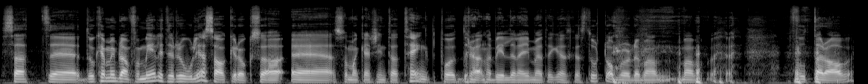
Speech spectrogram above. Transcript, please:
Så att eh, då kan man ibland få med lite roliga saker också eh, som man kanske inte har tänkt på drönarbilderna i och med att det är ett ganska stort område man, man fotar av.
